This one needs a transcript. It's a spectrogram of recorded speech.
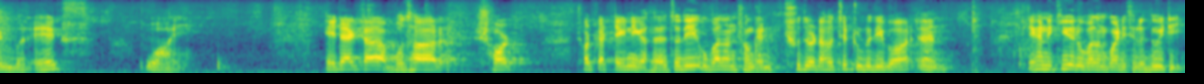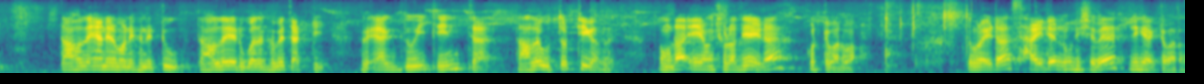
একবার এক্স ওয়াই এটা একটা বোঝার শর্ট শর্টকাট টেকনিক আছে। যদি উপাদান সংখ্যা সূত্রটা হচ্ছে two to the power N এখানে কিউ এর উপাদান কয়টি ছিল? দুইটি। তাহলে এন এর মান এখানে টু তাহলে এর উপাদান হবে চারটি। এক, দুই, তিন, চার। তাহলে উত্তর ঠিক আছে। তোমরা এই অংশটা দিয়ে এটা করতে পারবা। তোমরা এটা সাইডে নোট হিসেবে লিখে রাখতে পারো।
